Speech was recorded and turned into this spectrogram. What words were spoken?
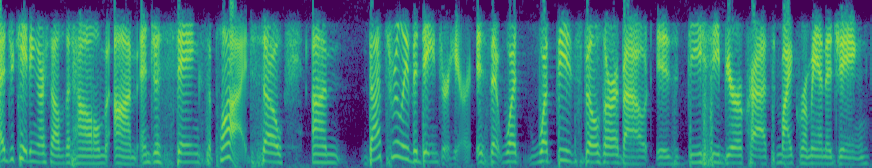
educating ourselves at home um, and just staying supplied. So um, that's really the danger here is that what what these bills are about is DC bureaucrats micromanaging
